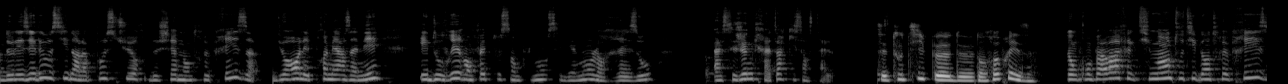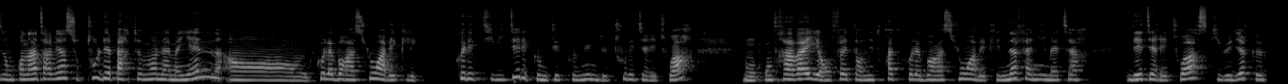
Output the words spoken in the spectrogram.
de les aider aussi dans la posture de chef d'entreprise durant les premières années et d'ouvrir en fait tout simplement aussi également leur réseau à ces jeunes créateurs qui s'installent. C'est tout type euh, d'entreprise. donc on peut avoir effectivement tout type d'entreprise. Donc on intervient sur tout le département de la Mayenne en collaboration avec les collectivités, les comités de communes de tous les territoires. Donc on travaille en fait en étroite collaboration avec les neuf animateurs des territoires, ce qui veut dire que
